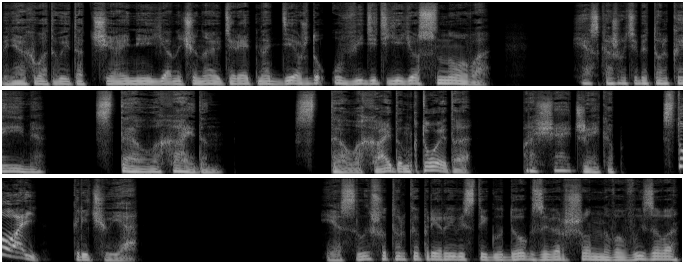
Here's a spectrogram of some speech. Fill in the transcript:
Меня охватывает отчаяние, и я начинаю терять надежду увидеть ее снова. Я скажу тебе только имя. Стелла Хайден. Стелла Хайден? Кто это? Прощай, Джейкоб. Стой! Кричу я. Я слышу только прерывистый гудок завершенного вызова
